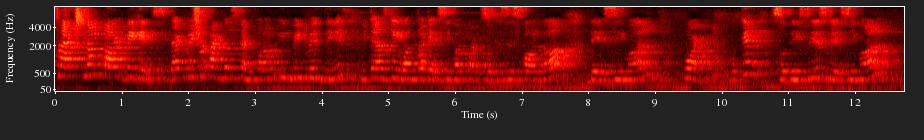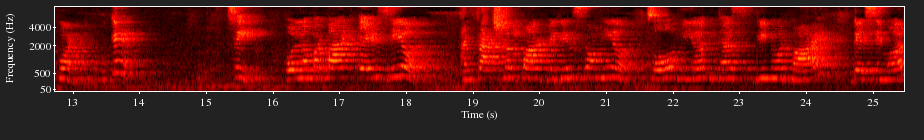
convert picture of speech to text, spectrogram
fractional part begins that we should understand. For in between these it has given the decimal point. So this is called the decimal point. Okay? So this is decimal point. Okay? See whole number part ends here and fractional part begins from here so here it has denoted by decimal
